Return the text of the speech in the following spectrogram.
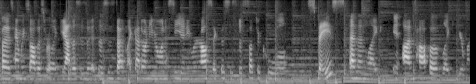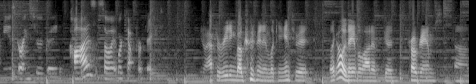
By the time we saw this, we're like, yeah, this is it. This is done. Like, I don't even want to see anywhere else. Like, this is just such a cool space. And then, like, it, on top of like your money is going to a good cause, so it worked out perfect. you know, after reading about Goodman and looking into it, like, oh, they have a lot of good programs. Um,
